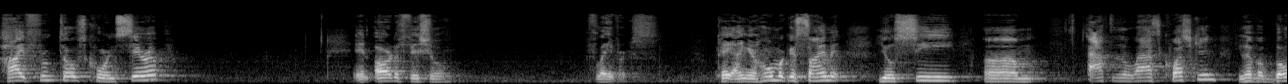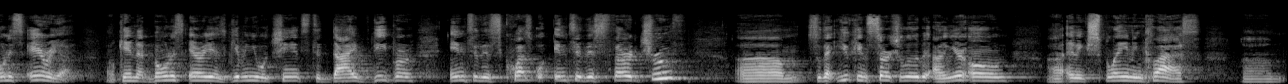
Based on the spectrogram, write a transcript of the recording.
high fructose corn syrup, and artificial flavors. Okay, on your homework assignment, you'll see um, after the last question, you have a bonus area. Okay, and that bonus area is giving you a chance to dive deeper into this quest, into this third truth, um, so that you can search a little bit on your own uh, and explain in class um,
